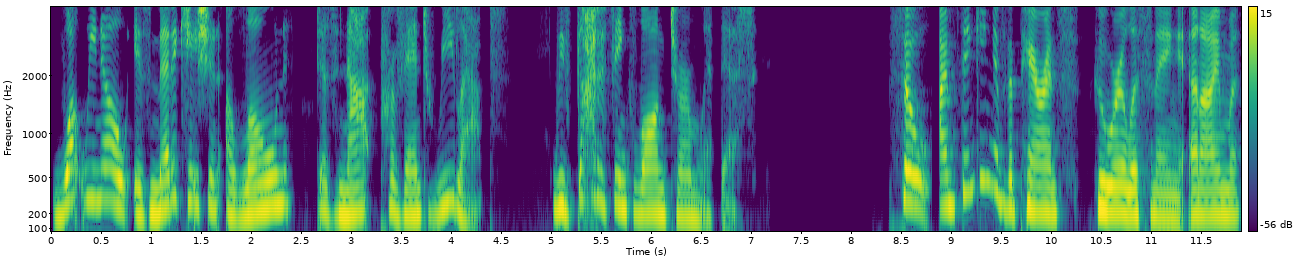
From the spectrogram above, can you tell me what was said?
What we know is medication alone does not prevent relapse. We've got to think long term with this. So I'm thinking of the parents who are listening, and I'm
